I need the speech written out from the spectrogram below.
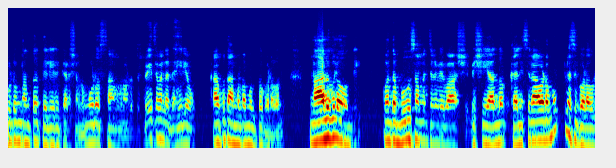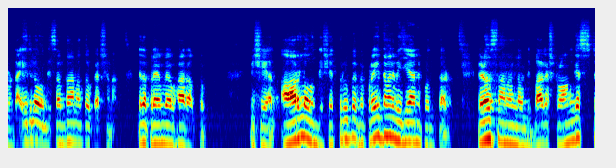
కుటుంబంతో తెలియని ఘర్షణ మూడో స్థానంలో ఉంటుంది. విపరీతమైన ధైర్యం కాకపోతే అన్నదమ్ములతో గొడవలు. నాలుగులో ఉంది. కొంత భూ సంబంధించిన వివా విషయాల్లో కలిసి రావడము ప్లస్ గొడవలు ఉంటాయి. ఐదులో ఉంది సంతానంతో ఘర్షణ లేదా ప్రేమ వ్యవహారాలతో. విషయాలు. ఆరులో ఉంది శత్రువుపై విపరీతమైన విజయాన్ని పొందుతాడు. ఏడవ స్థానంలో ఉంది. బాగా స్ట్రాంగెస్ట్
